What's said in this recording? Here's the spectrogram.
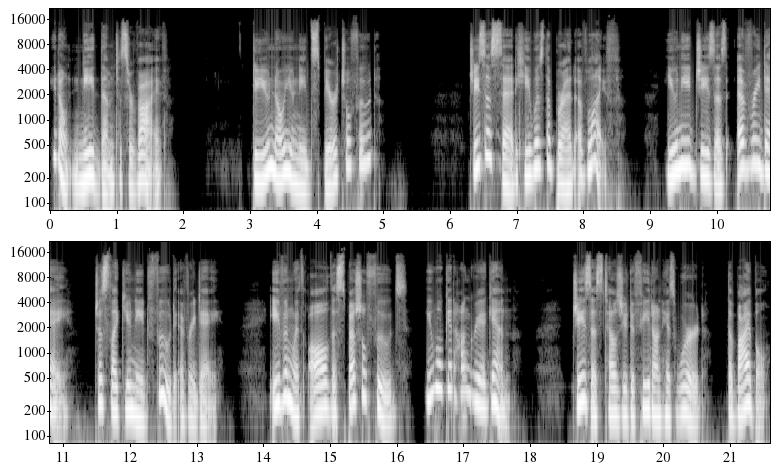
You don't need them to survive. Do you know you need spiritual food? Jesus said he was the bread of life. You need Jesus every day, just like you need food every day. Even with all the special foods, you will get hungry again. Jesus tells you to feed on His Word, the Bible,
